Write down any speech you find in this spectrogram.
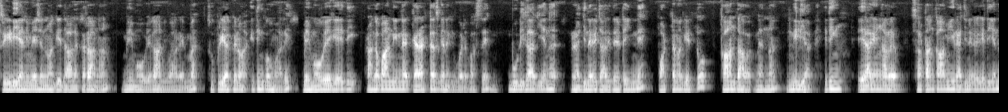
3D ඇනිමේෂන් වගේ දාලා කරා නම් මේ මෝවේක අනිවාරයෙන්ම සුපිරියක් වෙනවා. ඉතින් කොහොමරි මේ මෝවේගේදී රඟපාන්න ඉන්න කැරක්ටර්ස් ගැන කිව්වට පස්සේ බුඩිකා කියන රජිනක චරිතයට ඉන්නේ පට්ටම කෙට්ටෝ කාන්තාවක් නැත්නම් නිලියක්. ඉතින් එයාගෙන් අර සටන්කාමී රැජිනකගේ තියෙන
